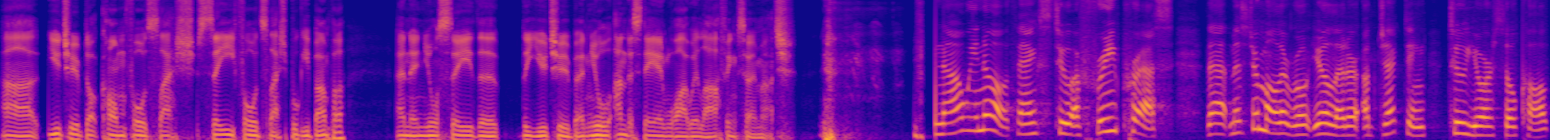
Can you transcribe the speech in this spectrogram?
uh, youtube.com forward slash C forward slash boogie bumper, and then you'll see the, the YouTube and you'll understand why we're laughing so much. Now we know, thanks to a free press, that Mr. Mueller wrote you a letter objecting to your so called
